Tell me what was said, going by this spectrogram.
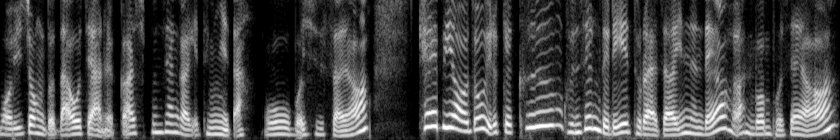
뭐 이 정도 나오지 않을까 싶은 생각이 듭니다. 오 멋있어요. 캐비어도 이렇게 큰 군생들이 들어져 있는데요. 한번 보세요.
